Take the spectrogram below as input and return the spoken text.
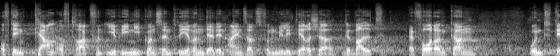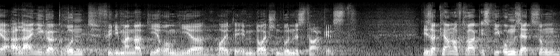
auf den Kernauftrag von Irini konzentrieren, der den Einsatz von militärischer Gewalt erfordern kann und der alleiniger Grund für die Mandatierung hier heute im Deutschen Bundestag ist. Dieser Kernauftrag ist die Umsetzung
